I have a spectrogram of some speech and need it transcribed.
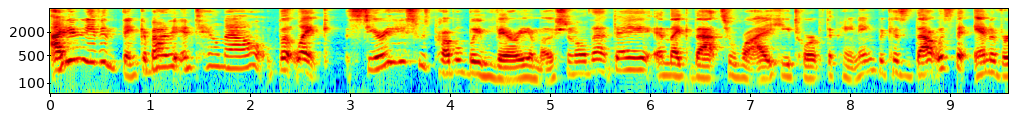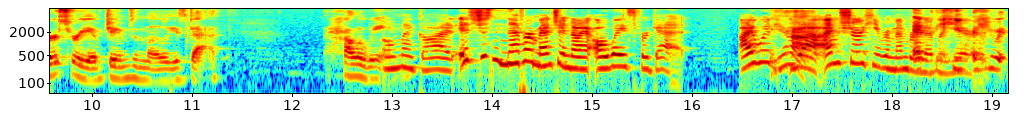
I didn't even think about it until now, but like Sirius was probably very emotional that day, and like that's why he tore up the painting because that was the anniversary of James and Lily's death. Halloween. oh my god, it's just never mentioned, and I always forget. I would, yeah, Yeah. I'm sure he remembered and every he year. he would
